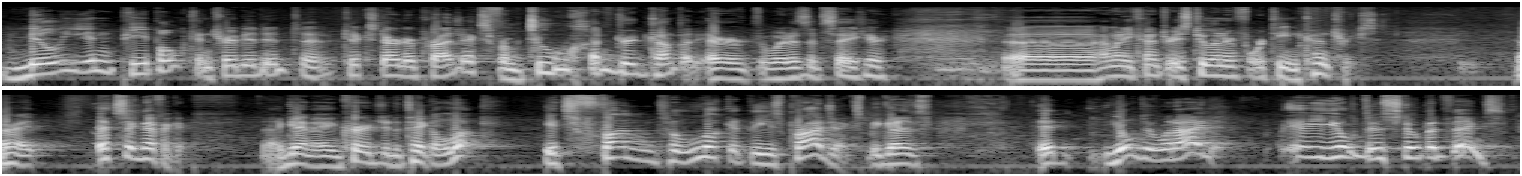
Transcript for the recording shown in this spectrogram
million people contributed to Kickstarter projects from 200 companies, or what does it say here? Uh, how many countries? 214 countries. All right, that's significant. Again, I encourage you to take a look it's fun to look at these projects because it, you'll do what I did. You'll do stupid things.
